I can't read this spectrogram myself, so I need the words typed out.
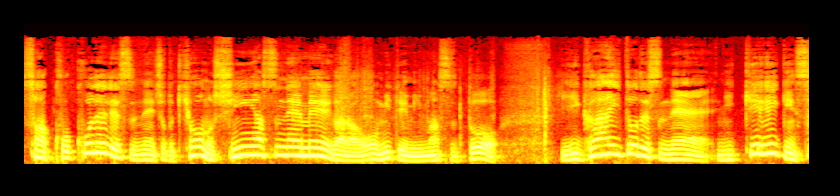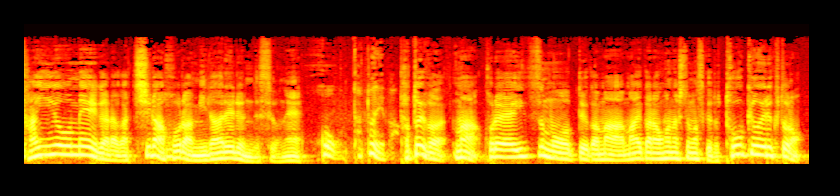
さあ、ここでですね、ちょっと今日の新安値銘柄を見てみますと、意外とですね、日経平均採用銘柄がちらほら見られるんですよね。ほう、例えば？例えば、まあ、これいつもっていうか、まあ、前からお話してますけど、東京エレクトロン。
